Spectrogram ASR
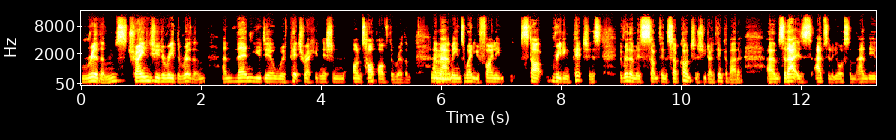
rhythms, trains you to read the rhythm, and then you deal with pitch recognition on top of the rhythm. And that Mhm. means when you finally start reading pitches, the rhythm is something subconscious. You don't think about it. Um, so that is absolutely awesome. And the,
